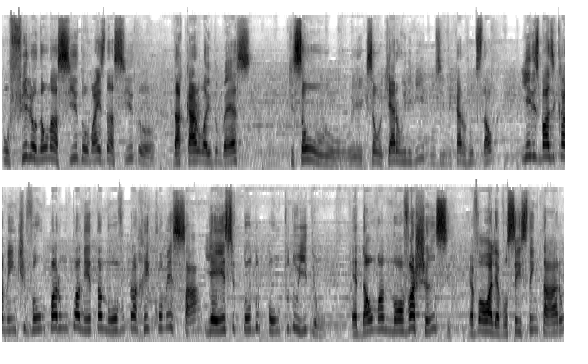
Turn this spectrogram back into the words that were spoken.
o filho não nascido, o mais nascido da Carla e do Bess, que são que são que eram inimigos e ficaram juntos e tal. E eles basicamente vão para um planeta novo para recomeçar. E é esse todo o ponto do Ideon. É dar uma nova chance. É falar, olha, vocês tentaram,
